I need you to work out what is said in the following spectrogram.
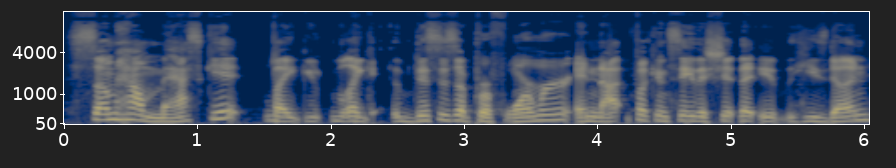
somehow mask it, like like this is a performer and not fucking say the shit that it, he's done.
